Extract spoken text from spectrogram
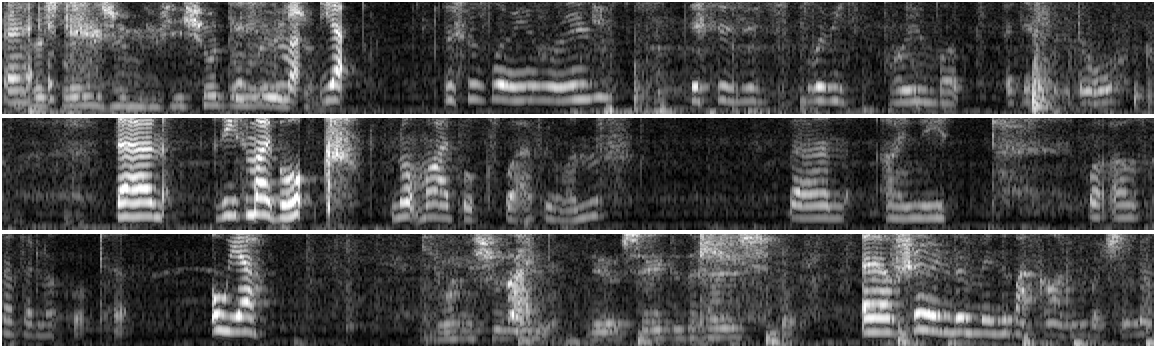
Right. this Louis' room? You showed them This is Louis' my, room? yep. This is Louis' room. This is his Louis' room, but a different door. Then these are my books. Not my books, but everyone's. Then I need. What else have I not looked at? Oh yeah, Do you want to show Right. them the, the outside of the house? uh, I've shown them in the back garden, which you know.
